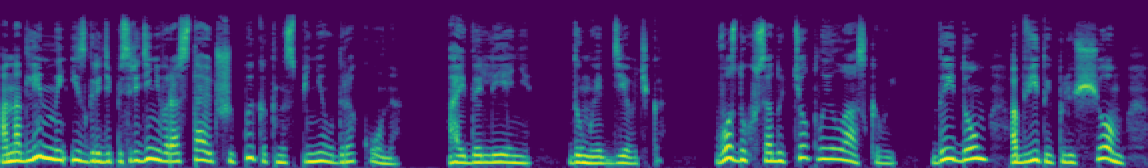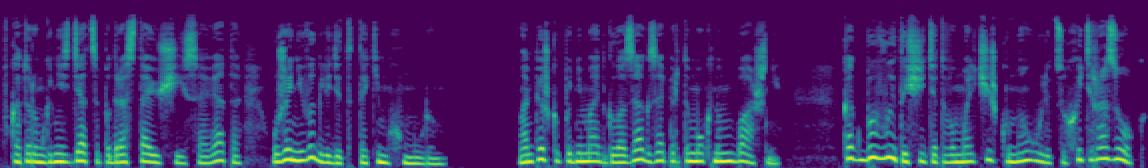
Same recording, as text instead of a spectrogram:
а на длинной изгороди посередине вырастают шипы, как на спине у дракона. «Ай да лени!» — думает девочка. Воздух в саду теплый и ласковый, да и дом, обвитый плющом, в котором гнездятся подрастающие совята, уже не выглядит таким хмурым. Лампёшка поднимает глаза к запертым окнам башни. Как бы вытащить этого мальчишку на улицу хоть разок?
